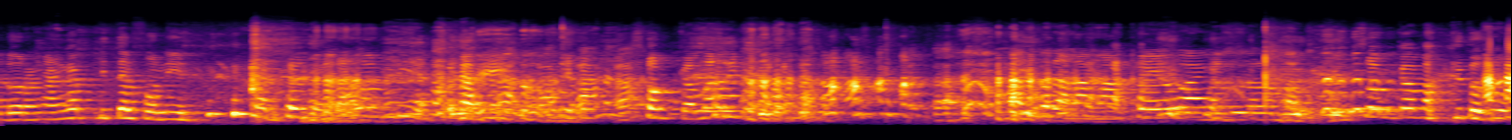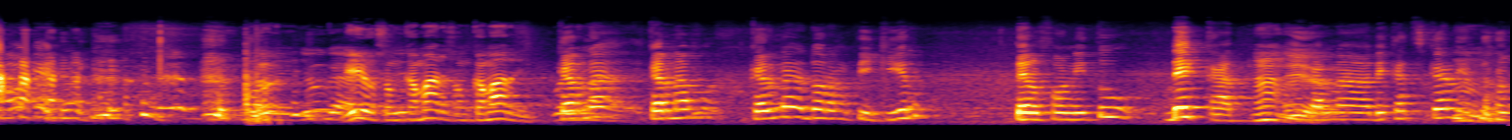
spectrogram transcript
orang anggap di telepon ini salam dia som kamari Masuk dalam HP som kamari kita semua oke Boleh juga. iya som kamari som kamari karena karena karena orang pikir telepon itu dekat Hmm. Iya. karena dekat sekali tuh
